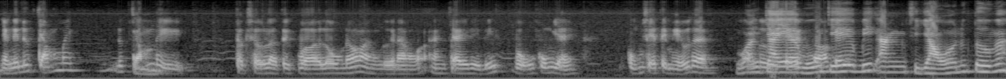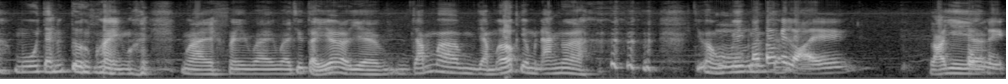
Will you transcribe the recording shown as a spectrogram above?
những cái nước chấm ấy nước chấm ừ. thì thật sự là tuyệt vời luôn nếu mà người nào ăn chay thì biết vũ cũng vậy cũng sẽ tìm hiểu thêm Vũ ăn chay Vũ chỉ cái... biết ăn xì dầu nước tương á mua chai nước tương ngoài ngoài ngoài ngoài ngoài, ngoài siêu thị á rồi về chấm uh, dầm ớt cho mình ăn thôi à chứ không ừ, biết nó có cái loại loại gì công nghiệp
